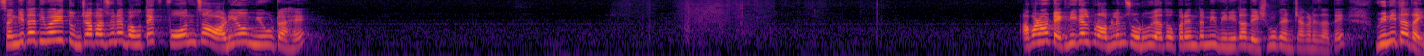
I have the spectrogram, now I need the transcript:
संगीता तिवारी तुमच्या बाजूने बहुतेक फोनचा ऑडिओ म्यूट आहे. आपण हा टेक्निकल प्रॉब्लेम सोडवूया. तोपर्यंत मी विनिता देशमुख यांच्याकडे जाते. विनिताताई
